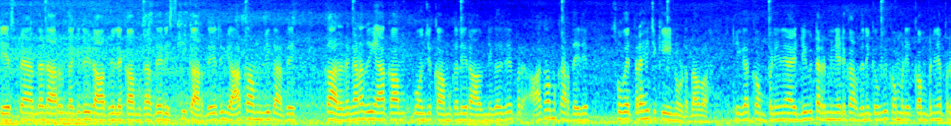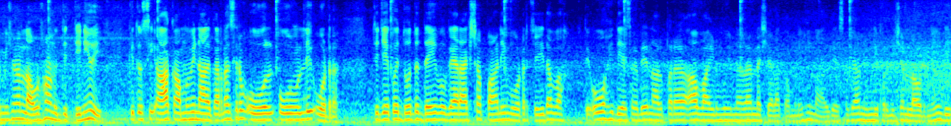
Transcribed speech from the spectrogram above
ਕੇਸ ਪੈਣ ਦਾ ਡਰ ਹੁੰਦਾ ਕਿ ਤੁਸੀਂ ਰਾਤ ਵੇਲੇ ਕੰਮ ਕਰਦੇ ਰਿਸਕੀ ਕਰਦੇ, ਤੁਸੀਂ ਆਹ ਕੰਮ ਵੀ ਕਰਦੇ, ਘਰ ਨੇ ਕਹਿਣਾ ਤੁਸੀਂ ਆਹ ਕੰਮ, ਉਂਝ ਕੰਮ ਕਰ ਰਾਤ ਨਿਕਲ ਜੇ ਪਰ ਆਹ ਕੰਮ ਕਰਦੇ ਜੇ, ਸੋ ਇਸ ਤਰ੍ਹਾਂ ਹੀ ਯਕੀਨ ਉੱਡਦਾ ਵਾ, ਠੀਕ ਆ ਕੰਪਨੀ ਨੇ ਆਈਡੀ ਵੀ ਟਰਮੀਨੇਟ ਕਰ ਦੇਣੀ, ਕਿਉਂਕਿ ਕੰਪਨੀ ਕੰਪਨੀ ਨੇ ਪਰਮਿਸ਼ਨ ਅਲਾਉਡ ਸਾਨੂੰ ਦਿੱਤੀ ਨਹੀਂ ਹੋਈ ਕਿ ਤੁਸੀਂ ਆਹ ਕੰਮ ਵੀ ਨਾਲ ਕਰਨਾ, ਸਿਰਫ ਓਨਲੀ ਆਰਡਰ ਤੇ ਜੇ ਕੋਈ ਦੁੱਧ ਦਹੀਂ ਵਗੈਰਾ ਐਕਸਟਰਾ ਪਾਣੀ ਵਾਟਰ ਚਾਹੀਦਾ ਵਾ ਤੇ ਉਹ ਅਸੀਂ ਦੇ ਸਕਦੇ ਹਾਂ ਨਾਲ ਪਰ ਆਹ ਵਾਈਨ ਵੂਈਨ ਵਾਲਾ ਨਸ਼ੇ ਵਾਲਾ ਕੰਮ ਨਹੀਂ ਅਸੀਂ ਨਾਲ ਦੇ ਸਕਦੇ ਸਾਨੂੰ ਇੰਨੀ ਪਰਮਿਸ਼ਨ ਅਲਾਉਡ ਨਹੀਂ ਹੁੰਦੀ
